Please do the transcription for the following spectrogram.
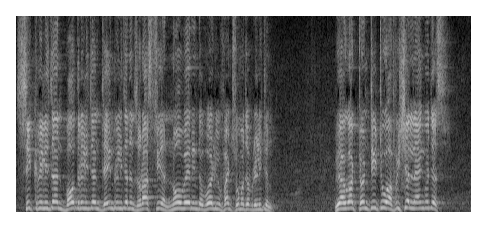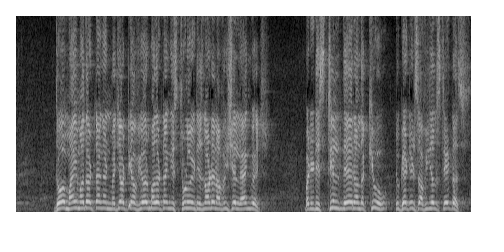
Sikh religion, Bauddha religion, Jain religion, and Zoroastrian. Nowhere in the world you find so much of religion. We have got 22 official languages. Though my mother tongue and majority of your mother tongue is Tulu, it is not an official language. But it is still there on the queue to get its official status.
